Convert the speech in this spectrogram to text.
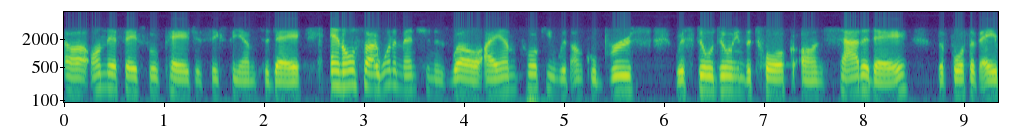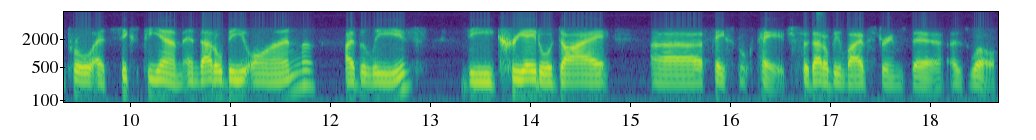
uh, on their Facebook page at 6 p.m. today. And also, I want to mention as well, I am talking with Uncle Bruce. We're still doing the talk on Saturday, the 4th of April at 6 p.m. And that'll be on, I believe, the Create or Die uh, Facebook page. So that'll be live streams there as well.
